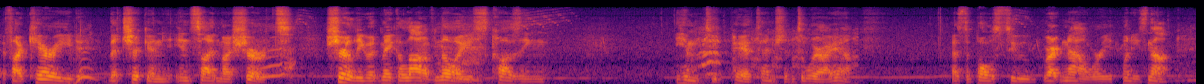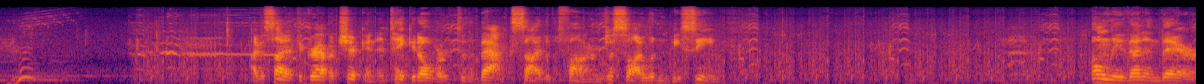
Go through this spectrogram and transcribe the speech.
If I carried the chicken inside my shirt, surely it would make a lot of noise, causing him to pay attention to where I am, as opposed to right now where he, when he's not. I decided to grab a chicken and take it over to the back side of the farm, just so I wouldn't be seen. Only then and there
